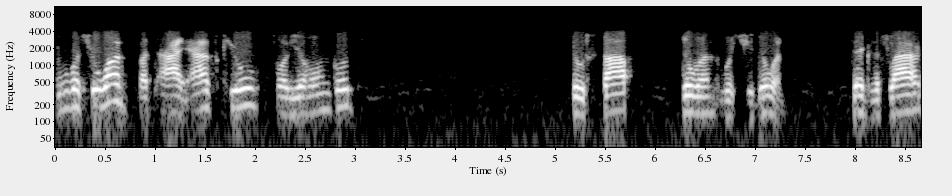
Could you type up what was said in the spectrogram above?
Do what you want, but I ask you for your own good to stop doing what you're doing. Take the flag,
